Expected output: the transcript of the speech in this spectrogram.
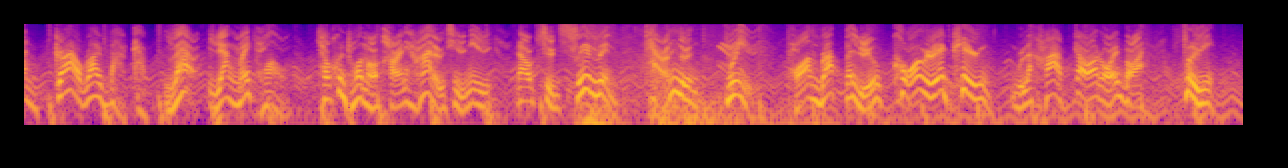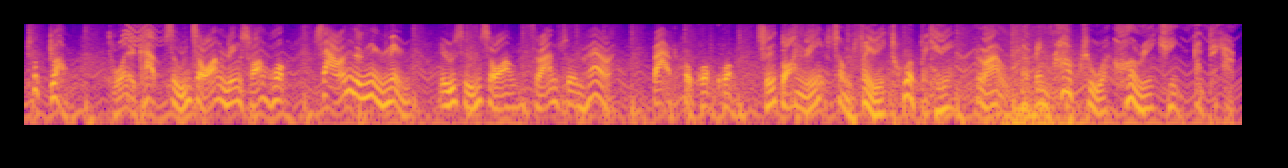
3,900 บาทครับ และยังไม่พอถ้าคุณโทรมาภายใน5นาทีนี้ เราสินซื้อหนึ่งแถมหนึ่งฟรีพร้อมรับไปหลือโคเรียคิงมูลค่า900บาทฟรีทุกกล่อง โทรเลยครับ 0 2 1 2 6 3 1 1 1 หรือ 0 2 3 0 5 8 6 6 6ซื้อตอนนี้ส่งฟรีทั่วประเทศเราเป็นครอบครัวคอริคิงกันเถอะครับ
